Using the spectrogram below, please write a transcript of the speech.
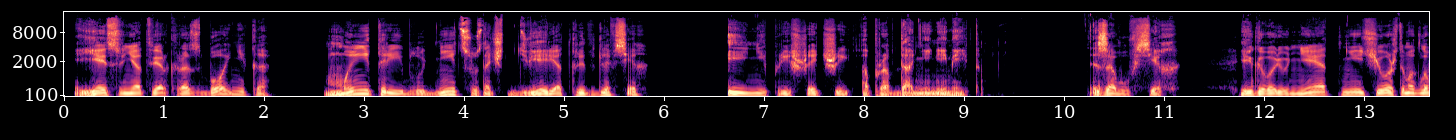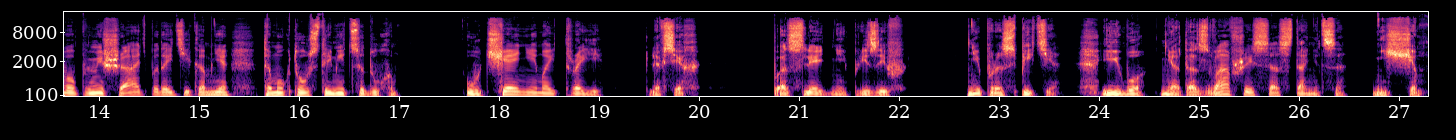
Если не отверг разбойника, мытаря и блудницу, значит, двери открыты для всех. и не пришедший оправдания не имеет. Зову всех и говорю, нет ничего, что могло бы помешать подойти ко мне тому, кто устремится духом. Учение мои трои для всех. Последний призыв. Не проспите, ибо не отозвавшийся останется ни с чем.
